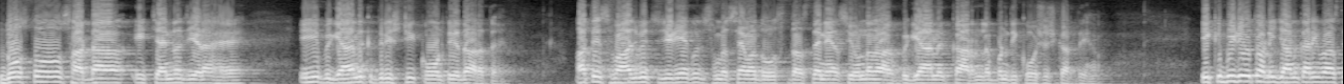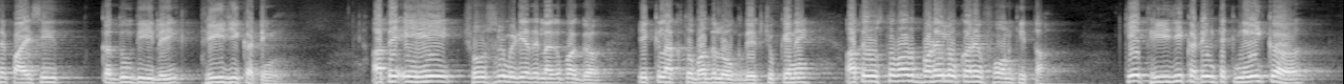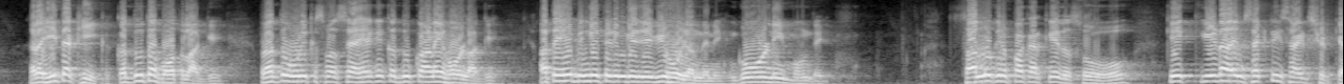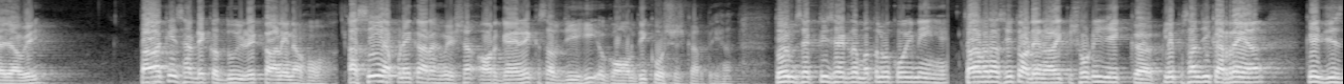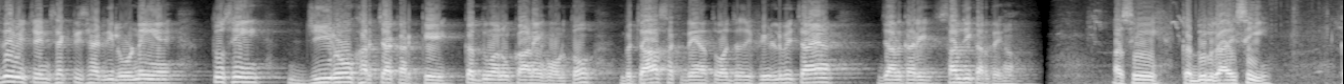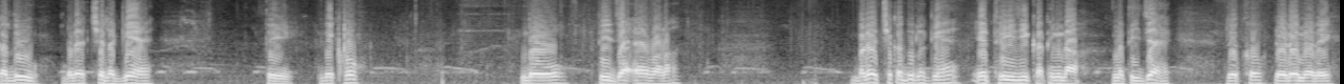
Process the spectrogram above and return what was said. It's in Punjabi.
ਦੋਸਤੋ, ਸਾਡਾ ਇਹ ਚੈਨਲ ਜਿਹੜਾ ਹੈ, ਇਹ ਵਿਗਿਆਨਕ ਦ੍ਰਿਸ਼ਟੀਕੋਣ ਤੇ ਆਧਾਰਿਤ ਹੈ। ਅਤੇ ਸਮਾਜ ਵਿੱਚ ਜਿਹੜੀਆਂ ਕੁਝ ਸਮੱਸਿਆਵਾਂ ਦੋਸਤ ਦੱਸਦੇ ਨੇ, ਅਸੀਂ ਉਹਨਾਂ ਦਾ ਵਿਗਿਆਨਕ ਕਾਰਨ ਲੱਭਣ ਦੀ ਕੋਸ਼ਿਸ਼ ਕਰਦੇ ਹਾਂ। ਇੱਕ ਵੀਡੀਓ ਤੁਹਾਡੀ ਜਾਣਕਾਰੀ ਵਾਸਤੇ ਪਾਈ ਸੀ, ਕੱਦੂ ਦੀ ਲਈ 3G ਕਟਿੰਗ ਅਤੇ ਇਹ ਸੋਸ਼ਲ ਮੀਡੀਆ ਤੇ ਲਗਭਗ 1 ਲੱਖ ਤੋਂ ਵੱਧ ਲੋਕ ਦੇਖ ਚੁੱਕੇ ਨੇ, ਅਤੇ ਉਸ ਤੋਂ ਬਾਅਦ ਬੜੇ ਲੋਕਾਂ ਨੇ ਫੋਨ ਕੀਤਾ ਕਿ 3G ਕਟਿੰਗ ਟੈਕਨੀਕ ਰਹੀ ਤਾਂ ਠੀਕ, ਕੱਦੂ ਤਾਂ ਬਹੁਤ ਲੱਗ ਗਏ। ਪਰੰਤੂ ਹੁਣ ਇੱਕ ਸਮੱਸਿਆ ਇਹ ਹੈ ਕਿ ਕੱਦੂ ਕਾਣੇ ਹੋਣ ਲੱਗ ਗਏ ਅਤੇ ਇਹ ਬਿੰਗੇ ਤੜਿੰਗੇ ਜੇ ਵੀ ਹੋ ਜਾਂਦੇ ਨੇ, ਗੋਲ ਨਹੀਂ ਹੁੰਦੇ। ਸਾਨੂੰ ਕਿਰਪਾ ਕਰਕੇ ਦੱਸੋ ਕਿ ਕਿਹੜਾ ਇਨਸੈਕਟੀਸਾਈਡ ਛਿੜਕਿਆ ਜਾਵੇ ਤਾਂ ਕਿ ਸਾਡੇ ਕੱਦੂ ਜਿਹੜੇ ਕਾਲੇ ਨਾ ਹੋਣ। ਅਸੀਂ ਆਪਣੇ ਘਰ ਹਮੇਸ਼ਾ ਆਰਗੈਨਿਕ ਸਬਜ਼ੀ ਹੀ ਉਗਾਉਣ ਦੀ ਕੋਸ਼ਿਸ਼ ਕਰਦੇ ਹਾਂ। ਤਾਂ ਇਨਸੈਕਟੀਸਾਈਡ ਦਾ ਮਤਲਬ ਕੋਈ ਨਹੀਂ ਹੈ। ਤਾਂ ਫਿਰ ਅਸੀਂ ਤੁਹਾਡੇ ਨਾਲ ਇੱਕ ਛੋਟੀ ਜਿਹੀ ਇੱਕ ਕਲਿੱਪ ਸਾਂਝੀ ਕਰ ਰਹੇ ਹਾਂ ਕਿ ਜਿਸ ਦੇ ਵਿੱਚ ਇਨਸੈਕਟੀਸਾਈਡ ਦੀ ਲੋੜ ਨਹੀਂ ਹੈ। ਤੁਸੀਂ ਜ਼ੀਰੋ ਖਰਚਾ ਕਰਕੇ ਕੱਦੂਆਂ ਨੂੰ ਕਾਣੇ ਹੋਣ ਤੋਂ ਬਚਾ ਸਕਦੇ ਹਾਂ। ਤੋਂ ਅੱਜ ਅਸੀਂ ਫੀਲਡ ਵਿੱਚ ਆਏ ਹਾਂ। ਜਾਣਕਾਰੀ ਸਾਂਝੀ ਕਰਦੇ ਹਾਂ। ਅਸੀਂ ਕੱਦੂ ਲਗਾਏ ਸੀ। ਕੱਦੂ ਬੜੇ ਅੱਛੇ ਲੱਗੇ ਹੈ। ਤੇ ਦੇਖੋ, ਦੋ ਤੀਜਾ ਇਹ ਵਾਲਾ। ਬੜੇ ਅੱਛੇ ਕੱਦੂ ਲੱਗੇ ਹੈ। ਇਹ 3G ਕਟਿੰਗ ਦਾ ਨਤੀਜਾ ਹੈ। ਦੇਖੋ ਨੇੜੇ ਨੇੜੇ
